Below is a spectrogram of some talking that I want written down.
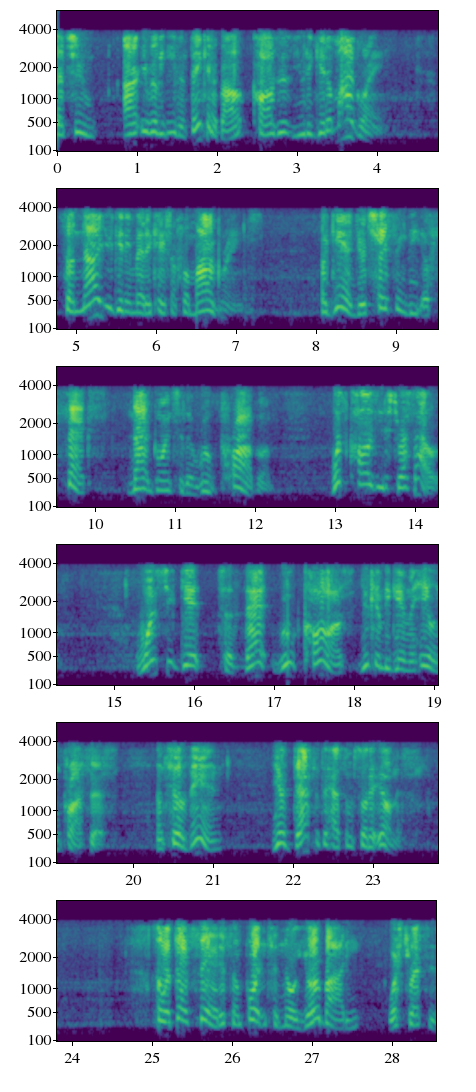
that you aren't really even thinking about causes you to get a migraine. So now you're getting medication for migraines. Again, you're chasing the effects, not going to the root problem. What's caused you to stress out? Once you get to that root cause, you can begin the healing process. Until then, you're destined to have some sort of illness. So, with that said, it's important to know your body, what stresses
